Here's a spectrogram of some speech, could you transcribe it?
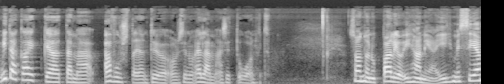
mitä kaikkea tämä avustajan työ on sinun elämääsi tuonut? Se on tuonut paljon ihania ihmisiä,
